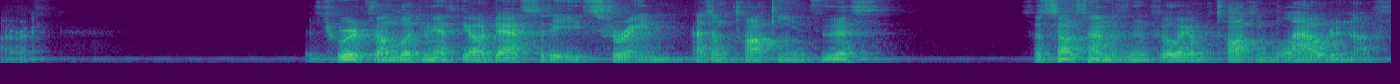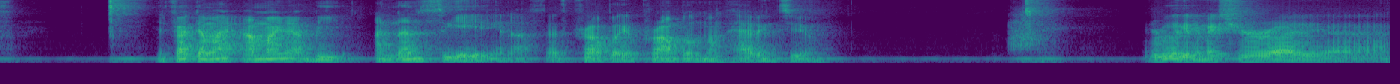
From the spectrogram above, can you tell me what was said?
All right. It's weird because I'm looking at the Audacity screen as I'm talking into this, so sometimes it doesn't feel like I'm talking loud enough. In fact, I might I might not be enunciating enough. That's probably a problem I'm having too. I'm really gonna make sure I uh,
